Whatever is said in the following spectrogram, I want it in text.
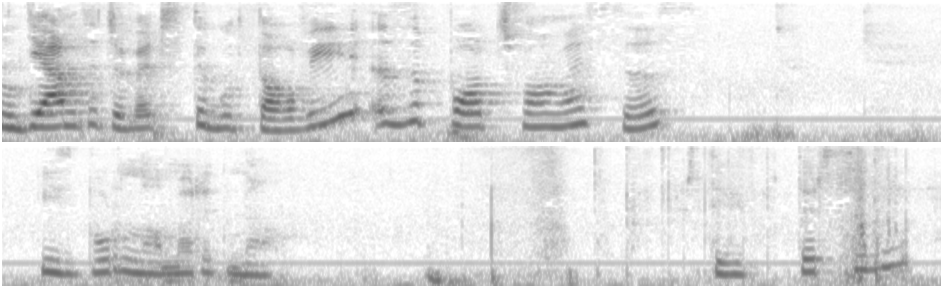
Надявам се, че вече сте готови. Започваме с избор номер едно. Ще ви потърся ли?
